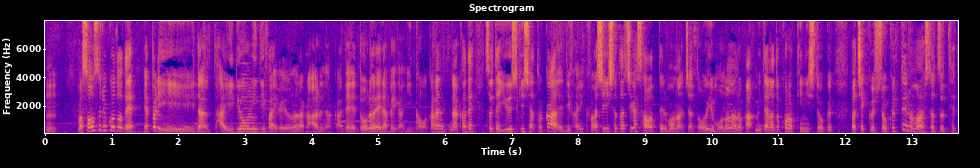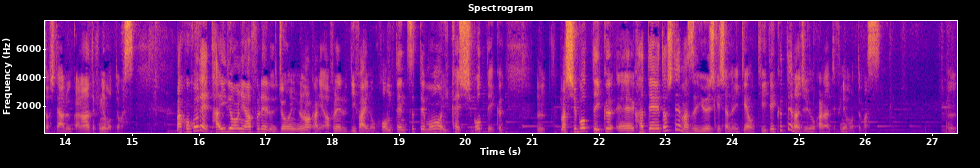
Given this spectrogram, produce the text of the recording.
うん。まあそうすることで、やっぱりな大量に DeFi が世の中ある中で、どれを選べばいいかわからない中で、そういった有識者とか DeFi に詳しい人たちが触ってるものはじゃあどういうものなのかみたいなところを気にしておく。まあチェックしておくっていうのはまあ一つ手としてあるんかなというふうに思ってます。まあ、ここで大量に溢れる、世の中に溢れる DeFi のコンテンツってものを一回絞っていく。うん。まあ、絞っていく、えー、過程として、まず有識者の意見を聞いていくっていうのは重要かなというふうに思ってます。うん。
